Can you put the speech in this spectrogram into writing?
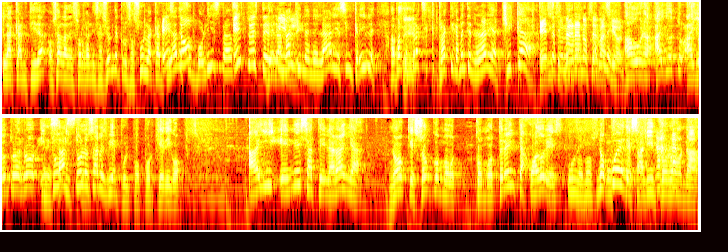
la cantidad, o sea, la desorganización de Cruz Azul, la cantidad de futbolistas esto es de la terrible. máquina en el área, es increíble. Aparte, Sí. prácticamente en el área chica. Esa es una cuenta? gran observación. Ahora, hay otro, hay otro error, y tú, y Desastre. tú lo sabes bien, Pulpo, porque digo, ahí en esa telaraña, ¿no? Que son como, como 30 jugadores, Uno, dos, no tres, puede salir Corona.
